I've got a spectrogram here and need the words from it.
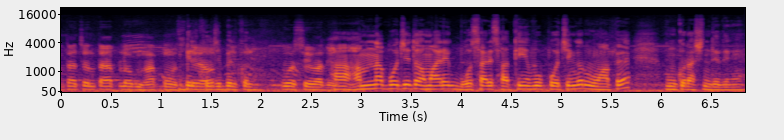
पता चलता है आप लोग वहाँ पहुँचते बिल्कुल जी बिल्कुल वो सेवा हाँ हम ना पहुँचे तो हमारे बहुत सारे साथी हैं वो पहुँचेंगे और वहाँ पे उनको राशन दे देंगे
